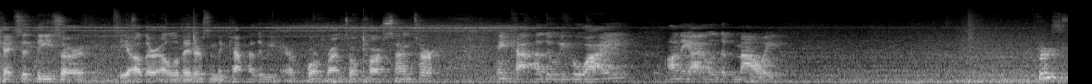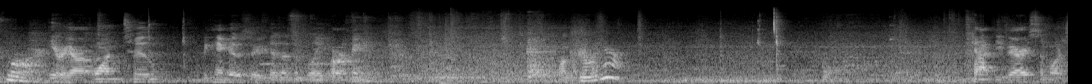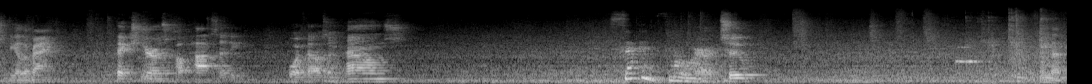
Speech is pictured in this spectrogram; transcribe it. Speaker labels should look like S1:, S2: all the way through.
S1: Okay, so these are the other elevators in the Kahului Airport Rental Car Center in Kahului, Hawaii, on the island of Maui.
S2: First floor.
S1: Here we are, one, two. We can't go through because that's employee parking.
S2: Going up.
S1: Can be very similar to the other bank. Fixtures, capacity, 4,000 pounds.
S2: Second floor.
S1: There are two. Then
